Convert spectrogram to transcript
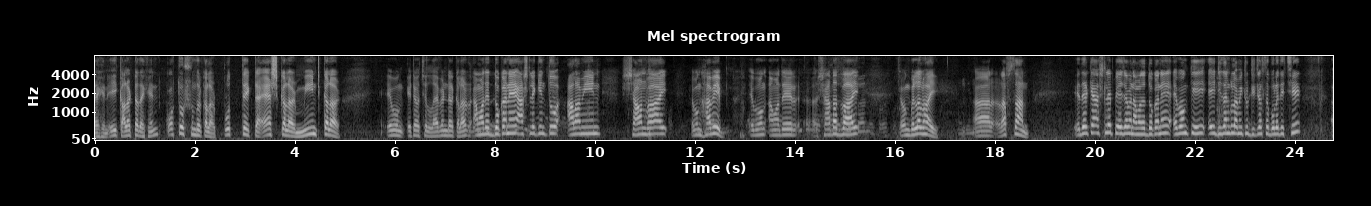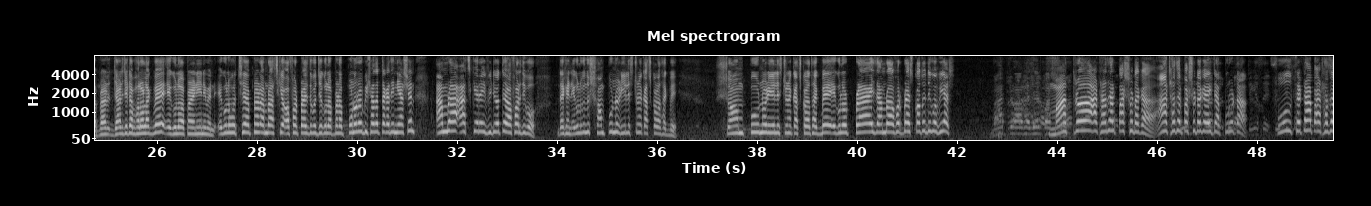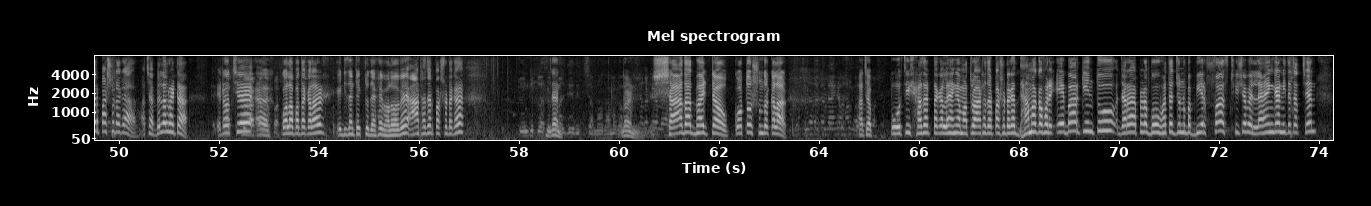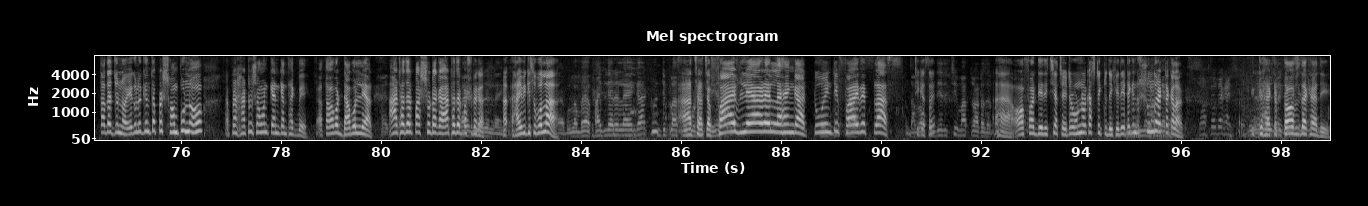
দেখেন, এই কালারটা দেখেন, কত সুন্দর কালার, প্রত্যেকটা অ্যাশ কালার, মিন্ট কালার, এবং এটা হচ্ছে ল্যাভেন্ডার কালার। আমাদের দোকানে আসলে কিন্তু আলামিন, শাওন ভাই এবং হাবিব এবং আমাদের সাদাত ভাই এবং বেলাল ভাই আর রাফসান এদেরকে আসলে পেয়ে যাবেন আমাদের দোকানে। এবং কি, এই ডিজাইনগুলো আমি একটু ডিটেলসে বলে দিচ্ছি। আপনার যার যেটা ভালো লাগবে, এগুলো আপনারা নিয়ে নেবেন। এগুলো হচ্ছে আপনার, আমরা আজকে অফার প্রাইস দেবো যেগুলো আপনারা পনেরো বিশ হাজার টাকা দিয়ে নিয়ে আসেন। আমরা আজকের এই ভিডিওতে অফার দিব। দেখেন, এগুলো কিন্তু সম্পূর্ণ রিয়েল স্টোনে কাজ করা থাকবে। সম্পূর্ণ রিয়েল স্টোনে কাজ করা থাকবে। এগুলোর প্রাইস আমরা অফার প্রাইস কত দিব বিয়াস মাত্র আট হাজার পাঁচশো টাকা। আট হাজার পাঁচশো টাকা এইটা, পুরোটা। ফুল সেট আপ আট হাজার পাঁচশো টাকা। আচ্ছা বেলাল ভাইটা এটা হচ্ছে কলা পাতা কালার। এই ডিজাইনটা একটু দেখাই ভালোভাবে। আট হাজার পাঁচশো টাকা। দেন। ধরেন সাদাত ভাইটাও কত সুন্দর কালার। আচ্ছা পঁচিশ হাজার টাকা লেহেঙ্গা মাত্র আট হাজার পাঁচশো টাকা। ধামাক অফার এবার কিন্তু যারা আপনারা বউ ভাতের জন্য বা বিয়ের ফার্স্ট হিসেবে লেহেঙ্গা নিতে চাচ্ছেন তাদের জন্য এগুলো কিন্তু আপনার সম্পূর্ণ আপনার হাঁটু সমান ক্যান ক্যান থাকবে। তাও আবার ডাবল লেয়ার আট হাজার পাঁচশো টাকা আট হাজার পাঁচশো টাকা। হাইবি কিছু বললা? হ্যাঁ, আচ্ছা আচ্ছা ফাইভ লেয়ারের lehenga twenty five A plus ঠিক আছে? হ্যাঁ অফার দিয়ে দিচ্ছি। আচ্ছা এটার অন্যর কাজটা একটু দেখিয়ে দিই। এটা কিন্তু সুন্দর একটা কালার একটু হ্যাঁ একটা টপস দেখা দিই।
